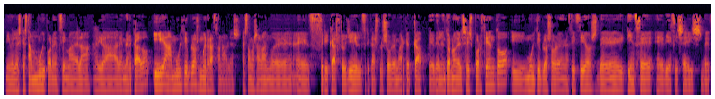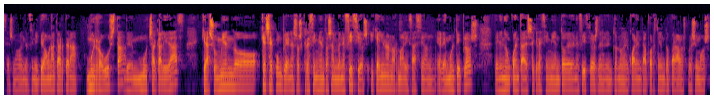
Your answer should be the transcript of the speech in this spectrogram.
niveles que están muy por encima de la medida de mercado y a múltiplos muy razonables. Estamos hablando de eh, free cash flow yield, free cash flow sobre market cap eh, del entorno del 6% y múltiplos sobre beneficios de 15-16 eh, veces. ¿no? En definitiva, una cartera muy robusta, de mucha calidad, que asumiendo que se cumplen esos crecimientos en beneficios y que hay una normalización de múltiplos, teniendo en cuenta ese crecimiento de beneficios del entorno del 40% para los próximos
